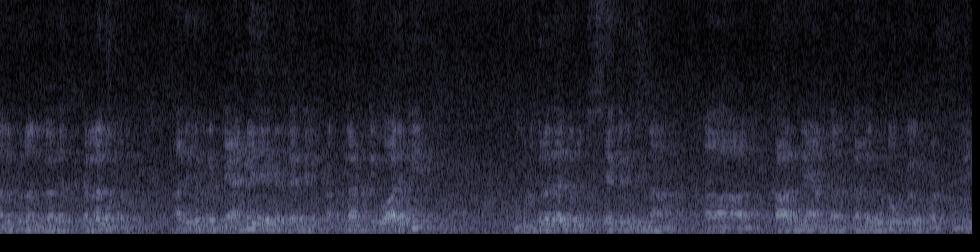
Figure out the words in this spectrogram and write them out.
నలుపు రంగు కాదు అది తెల్లగా ఉంటుంది అది కనుక డ్యామేజ్ అయినట్లయితే అట్లాంటి వారికి మృతుల దగ్గర నుంచి సేకరించిన కార్నే అంటారు తెల్లగుడ్డు ఉపయోగపడుతుంది.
